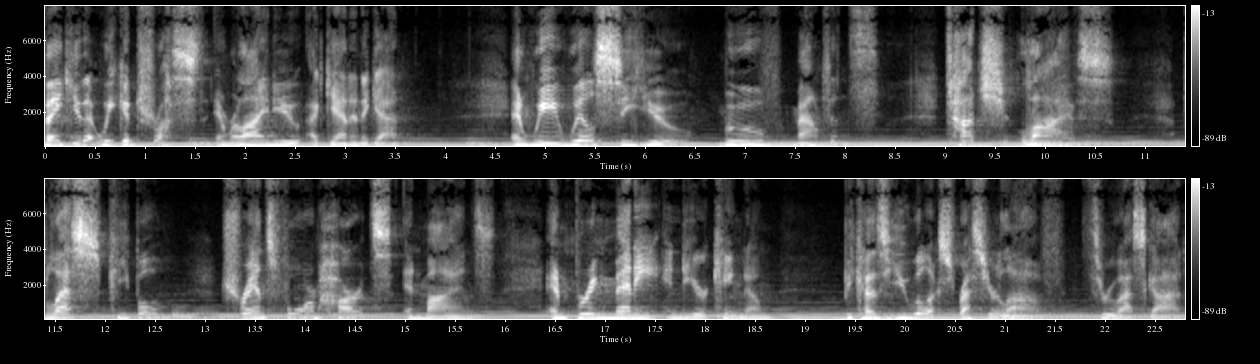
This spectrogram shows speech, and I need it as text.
thank you that we can trust and rely on you again and again. And we will see you move mountains, touch lives, bless people, transform hearts and minds, and bring many into your kingdom because you will express your love through us, God,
